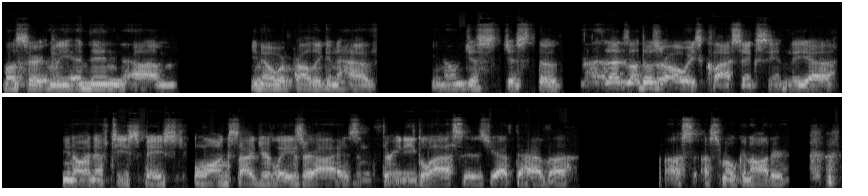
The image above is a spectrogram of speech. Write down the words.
Most certainly, and then um, you know we're probably going to have you know just just the that's those are always classics in the uh, you know NFT space. Alongside your laser eyes and 3D glasses, you have to have a a, a smoking otter.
